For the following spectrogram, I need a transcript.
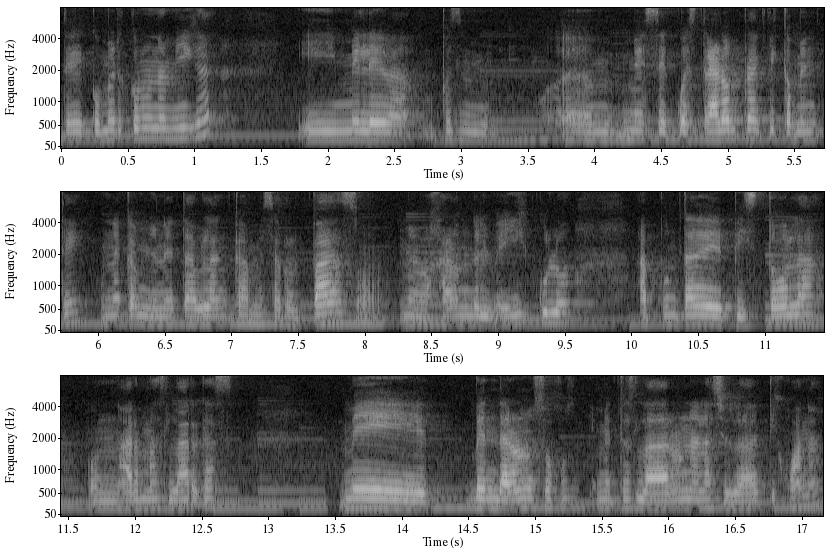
de, comer con una amiga y me, pues, em, me secuestraron prácticamente, una camioneta blanca me cerró el paso, me bajaron del vehículo a punta de pistola con armas largas, me vendaron los ojos y me trasladaron a la ciudad de Tijuana,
